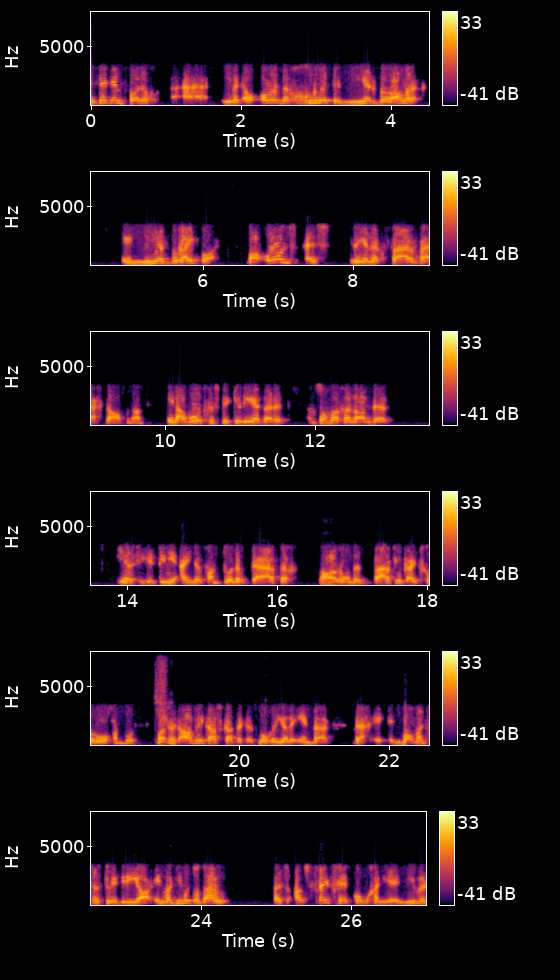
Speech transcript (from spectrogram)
is net eenvoudig uh, jy weet 'n orde grootte meer belangrik en meer bruikbaar. Maar ons is redelik ver weg daarvan. En daar word gespekuleer dat dit in sommige lande eers hier teen die einde van 2030 daar rond dit werklik uitgerol gaan word. Maar Suid-Afrika skat ek is nog 'n hele en werk weg. Maar minstens 2, 3 jaar. En wat jy moet onthou is as 5G kom gaan jy 'n nuwe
